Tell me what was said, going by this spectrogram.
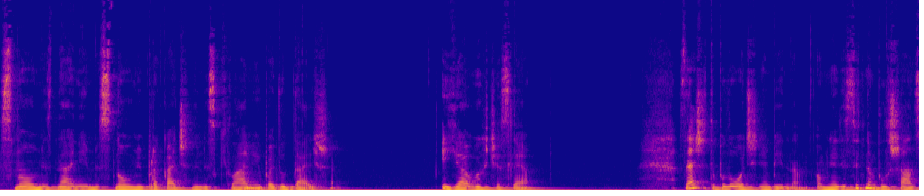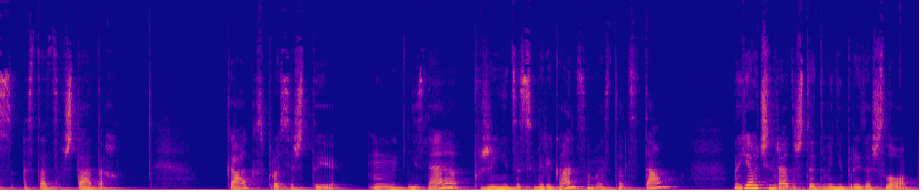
с новыми знаниями, с новыми прокачанными скиллами и пойдут дальше. И я в их числе. Знаешь, это было очень обидно. У меня действительно был шанс остаться в Штатах. Как, спросишь ты, не знаю, пожениться с американцем и остаться там? Но я очень рада, что этого не произошло.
